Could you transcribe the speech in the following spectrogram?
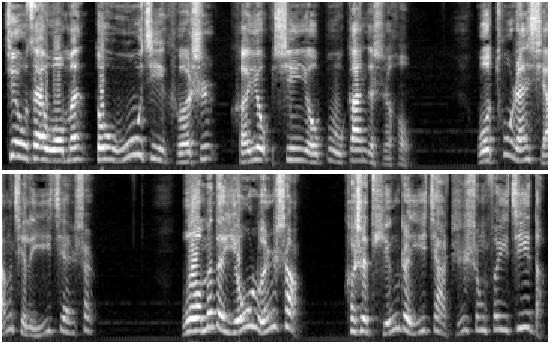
就在我们都无计可施，可又心有不甘的时候，我突然想起了一件事儿：我们的游轮上可是停着一架直升飞机的。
